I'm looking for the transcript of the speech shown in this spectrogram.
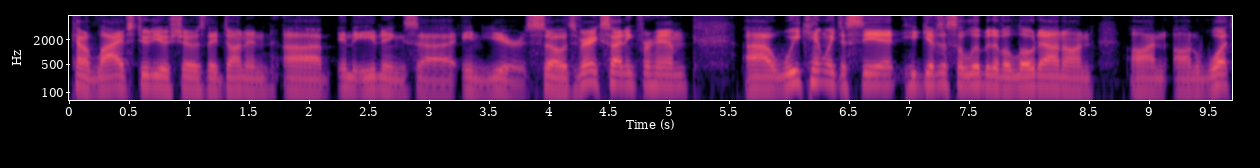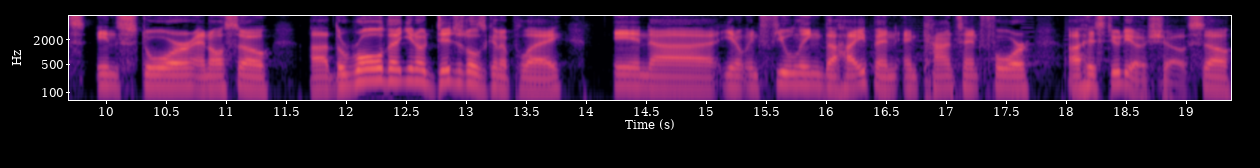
kind of live studio shows they've done in uh, in the evenings uh, in years. So it's very exciting for him. Uh, we can't wait to see it. He gives us a little bit of a lowdown on on on what's in store and also uh, the role that you know digital is going to play in uh, you know in fueling the hype and, and content for uh, his studio show. So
